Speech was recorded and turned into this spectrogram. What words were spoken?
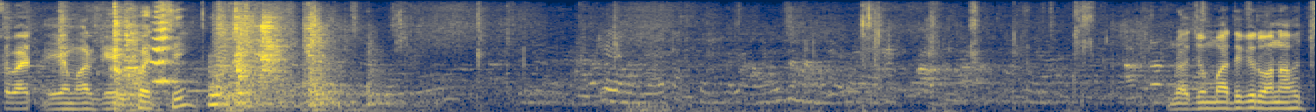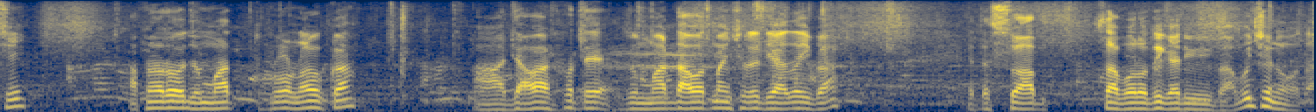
সবাই এই আমার গেট খুঁজছি। আমরা জুম্মা দিকে রওনা হচ্ছি। আপনারাও জুম্মাত রওনা হোকা। আর যাওয়ার পথে জুম্মার দাওয়াত মানুষের দেওয়া যাইবা এতে সব সবর অধিকারী হইবা, বুঝছেন ওটা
